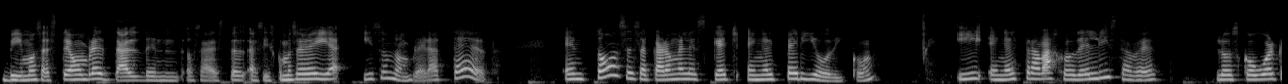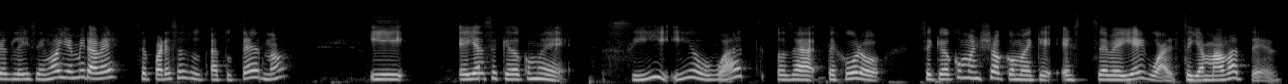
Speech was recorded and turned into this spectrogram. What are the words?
vimos a este hombre tal, de, o sea, este, así es como se veía, y su nombre era Ted. Entonces sacaron el sketch en el periódico y en el trabajo de Elizabeth, los coworkers le dicen, oye, mira, ve, se parece a, tu Ted, ¿no? Y ella se quedó como de, sí, ew, what? O sea, te juro, se quedó como en shock, como de que se veía igual, se llamaba Ted.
